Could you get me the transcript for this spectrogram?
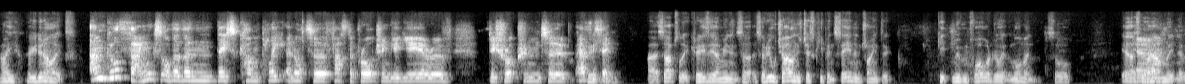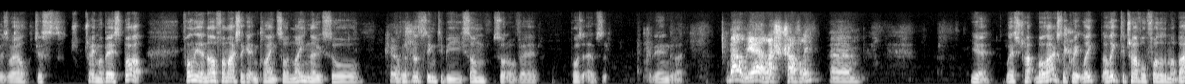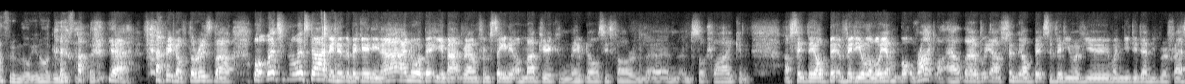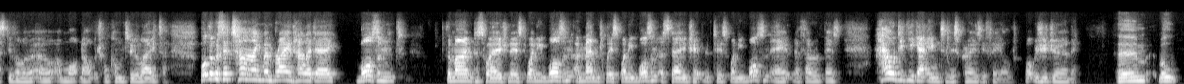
Hi, how are you doing, Alex? I'm good, thanks. Other than this complete and utter fast approaching a year of disruption to everything. Uh, it's absolutely crazy. I mean, it's a it's a real challenge just keeping sane and trying to keep moving forward really at the moment. So yeah, that's yeah. where I am right now as well. Just trying my best. But funnily enough, I'm actually getting clients online now. So cool. there does seem to be some sort of uh, positives at the end of it. Well, yeah, less traveling. Um, yeah, less travel. Well, I actually quite like. I like to travel further than my bathroom, though. You know, it'd be nice. To, yeah, fair enough. There is that. Look, let's let's dive in at the beginning. I, I know a bit of your background from seeing it on Magic and Hypnosis Forum and, and, and such like, and I've seen the odd bit of video. Although you haven't got a right lot out there, but I've seen the odd bits of video of you when you did Edinburgh Festival and, and whatnot, which we'll come to later. But there was a time when Brian Halliday wasn't the mind persuasionist, when he wasn't a mentalist, when he wasn't a stage hypnotist, when he wasn't a hypnotherapist. How did you get into this crazy field? What was your journey? Um, well,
